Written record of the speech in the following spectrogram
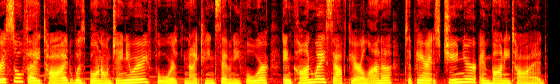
Crystal Faye Todd was born on January 4, 1974, in Conway, South Carolina, to parents Junior and Bonnie Todd.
